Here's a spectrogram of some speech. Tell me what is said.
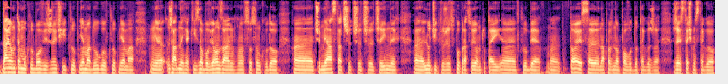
dają temu klubowi żyć i klub nie ma długów, klub nie ma e, żadnych jakichś zobowiązań w stosunku do e, czy miasta, czy, czy, czy, czy innych e, ludzi, którzy współpracują tutaj e, w klubie. E, To jest e, na pewno powód do tego, że, że jesteśmy z tego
